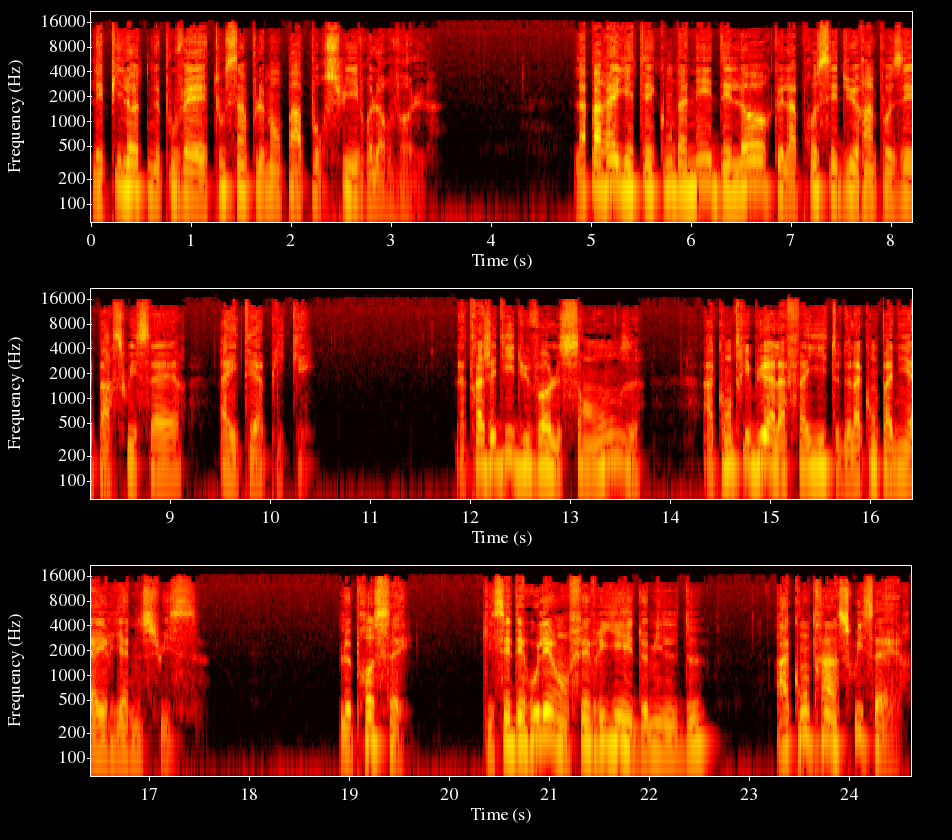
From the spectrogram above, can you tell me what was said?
les pilotes ne pouvaient tout simplement pas poursuivre leur vol. L'appareil était condamné dès lors que la procédure imposée par Swissair a été appliquée. La tragédie du vol 111 a contribué à la faillite de la compagnie aérienne suisse. Le procès, qui s'est déroulé en février 2002, a contraint Swissair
